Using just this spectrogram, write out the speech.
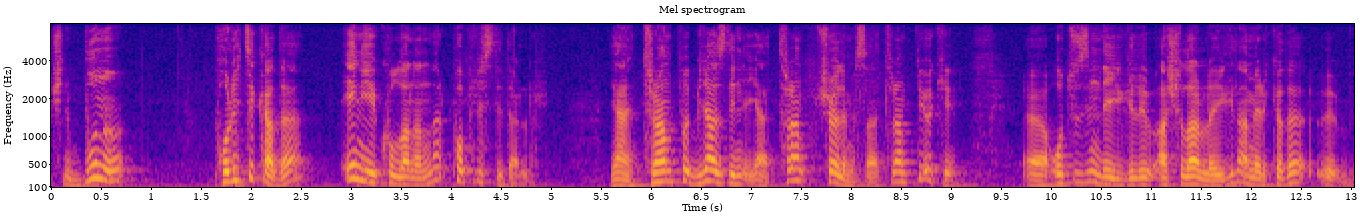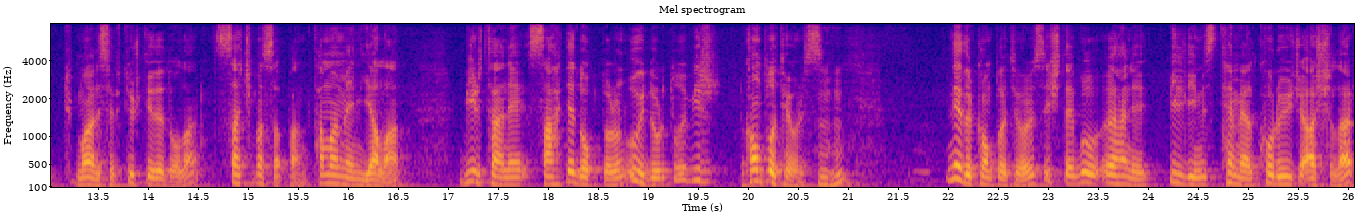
Şimdi bunu politikada en iyi kullananlar popülist liderler. Yani Trump'ı biraz dinle. Yani Trump şöyle mesela. Trump diyor ki e, otizmle ilgili aşılarla ilgili Amerika'da e, maalesef Türkiye'de de olan saçma sapan, tamamen yalan bir tane sahte doktorun uydurduğu bir komplo teorisi. Nedir komplo teorisi? İşte bu e, hani bildiğimiz temel koruyucu aşılar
